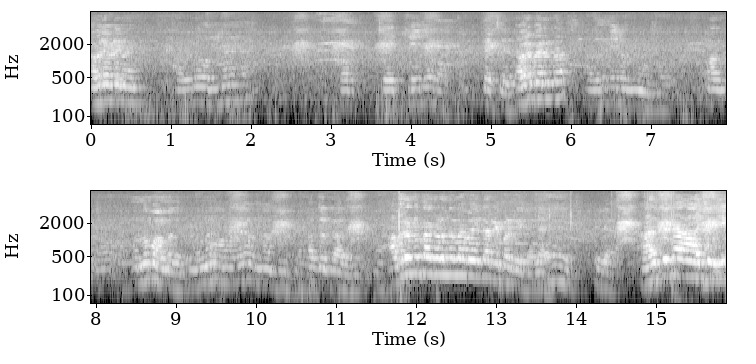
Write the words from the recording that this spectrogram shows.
അവരെവിടെയാണ് അവർ ഒന്ന് അവരുടെ പേരെന്താ അവരുടെ പേര് ഒന്ന് മുഹമ്മദ് ഒന്ന് ഒന്ന് അബ്ദുൽ ഖാദർ അവരൊന്നും തങ്ങളെന്നുള്ള പേരിൽ അറിയപ്പെടുന്നില്ല അല്ലേ. ഇല്ല. അത് പിന്നെ. ഈ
